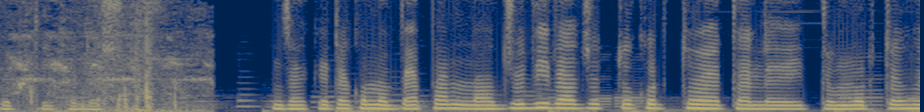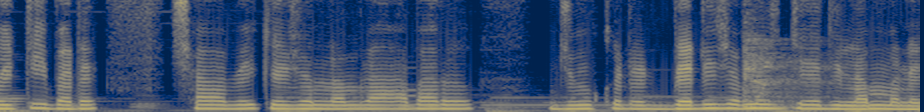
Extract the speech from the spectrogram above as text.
করতে যাক, এটা কোনো ব্যাপার না। যদি রাজত্ব করতে হয়, তাহলে একটু মরতে হইতেই পারে। স্বাভাবিক, এই জন্য আমরা আবারও জুম করে ব্যাডি চামচ দিয়ে দিলাম মানে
